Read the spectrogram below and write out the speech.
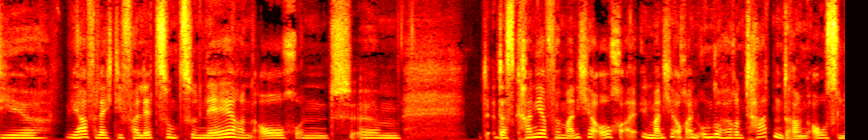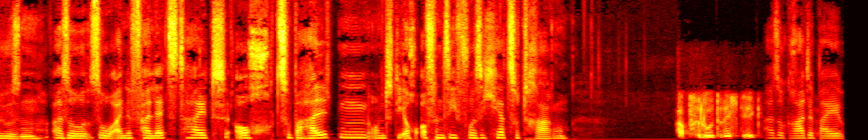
die, ja, vielleicht die Verletzung zu nähren auch und ähm, das kann ja für manche auch, in manchen auch einen ungeheuren Tatendrang auslösen. Also so eine Verletztheit auch zu behalten und die auch offensiv vor sich herzutragen. Absolut richtig. Also gerade bei,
